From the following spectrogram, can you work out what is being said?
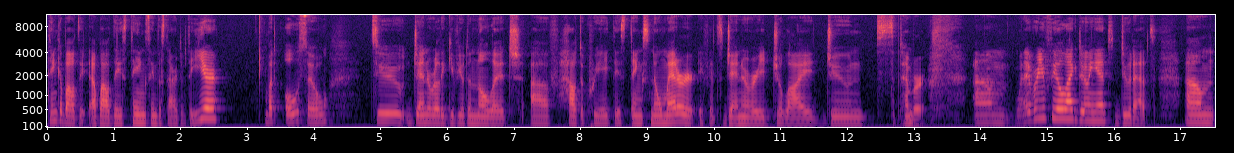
think about the, about these things in the start of the year, but also to generally give you the knowledge of how to create these things no matter if it's January, July, June, September. Um, whenever you feel like doing it, do that. Um,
